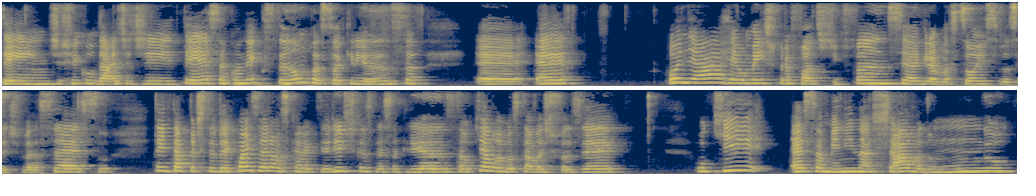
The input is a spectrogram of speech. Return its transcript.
tem dificuldade de ter essa conexão com a sua criança, é, é olhar realmente para fotos de infância, gravações, se você tiver acesso, tentar perceber quais eram as características dessa criança, o que ela gostava de fazer, o que essa menina achava do mundo,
